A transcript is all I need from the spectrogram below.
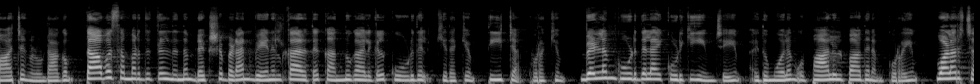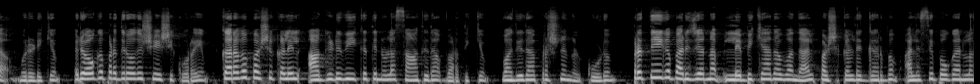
മാറ്റങ്ങൾ ഉണ്ടാകും താപസമ്മർദ്ദത്തിൽ നിന്നും രക്ഷപ്പെടാൻ വേനൽക്കാലത്ത് കന്നുകാലികൾ കൂടുതൽ കിതയ്ക്കും തീറ്റ കുറയ്ക്കും. വെള്ളം കൂടുതലായി കുടിക്കുകയും ചെയ്യും. ഇതുമൂലം പാലുൽപാദനം കുറയും വളർച്ച മുരടിക്കും രോഗപ്രതിരോധ ശേഷി കുറയും കറവ പശുക്കളിൽ അകിടുവീക്കത്തിനുള്ള സാധ്യത വർദ്ധിക്കും വനിതാ പ്രശ്നങ്ങൾ കൂടും. പ്രത്യേക പരിചരണം ലഭിക്കാതെ വന്നാൽ പശുക്കളുടെ ഗർഭം അലസിപ്പോകാനുള്ള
